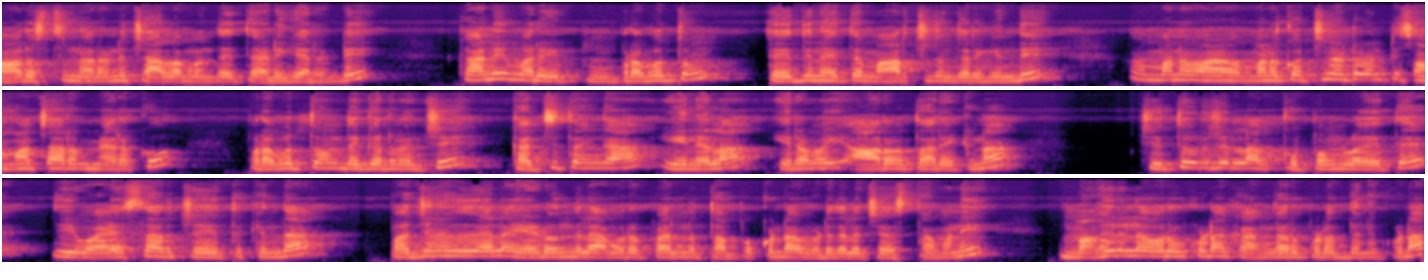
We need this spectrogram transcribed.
మారుస్తున్నారని చాలామంది అయితే అడిగారండి. కానీ మరి ప్రభుత్వం తేదీని అయితే మార్చడం జరిగింది. మనం మనకు వచ్చినటువంటి సమాచారం మేరకు ప్రభుత్వం దగ్గర నుంచి ఖచ్చితంగా ఈ నెల ఇరవై ఆరో తారీఖున చిత్తూరు జిల్లా కుప్పంలో అయితే ఈ వైఎస్ఆర్ చేతి కింద పద్దెనిమిది వేల ఏడు వందల యాభై రూపాయలను తప్పకుండా విడుదల చేస్తామని మహిళలు ఎవరు కూడా కంగారు పడొద్దని కూడా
